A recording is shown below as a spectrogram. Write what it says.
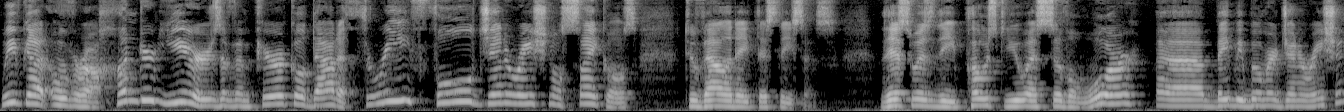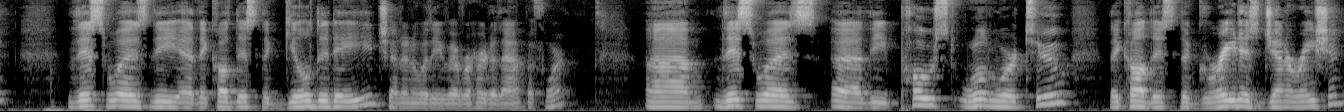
we've got over a hundred years of empirical data, three full generational cycles to validate this thesis. This was the post US Civil War uh, baby boomer generation. This was the, uh, they called this the Gilded Age. I don't know whether you've ever heard of that before. Um, this was uh, the post World War II. They called this the Greatest Generation.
